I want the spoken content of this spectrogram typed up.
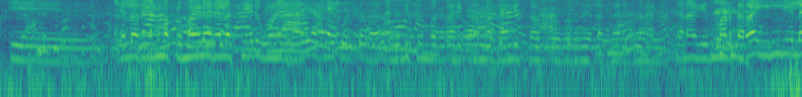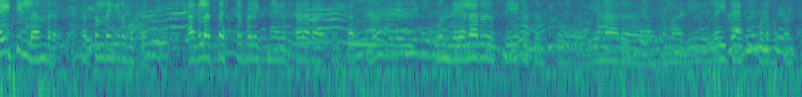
ಆಕಿ ಎಲ್ಲರೂ ಹೆಣ್ಮಕ್ಳು, ಮಹಿಳೆಯರೆಲ್ಲ ಸೇರಿ ಓಣೆ ಉಡಿ ತುಂಬ ಕಾರ್ಯಕ್ರಮ ಗಂಗೆ ಸ್ಥಳಕ್ಕೆ ಹೋಗೋದು, ಎಲ್ಲ ಕಾರ್ಯಕ್ರಮ ಚೆನ್ನಾಗಿ ಇದು ಮಾಡ್ತಾರೆ. ಇಲ್ಲಿ ಲೈಟ್ ಇಲ್ಲ ಅಂದ್ರೆ ಕತ್ತಲ್ದಾಗಿರ್ಬೇಕು ತಷ್ಟ ಬೆಳಕಿನಾಗ ಇರ್ತಾಳೆ ರಾತ್ರಿ ಕತ್ತಲು ಒಂದು ಎಲ್ಲರೂ ಸೇರಿ ಸ್ವಲ್ಪ ಏನಾರು ಮಾಡಿ ಲೈಟ್ ಹಾಕ್ಸ್ಕೊಡ್ಬೇಕಂತ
